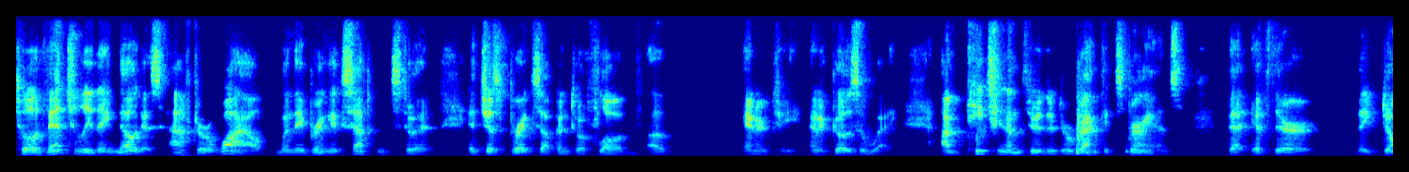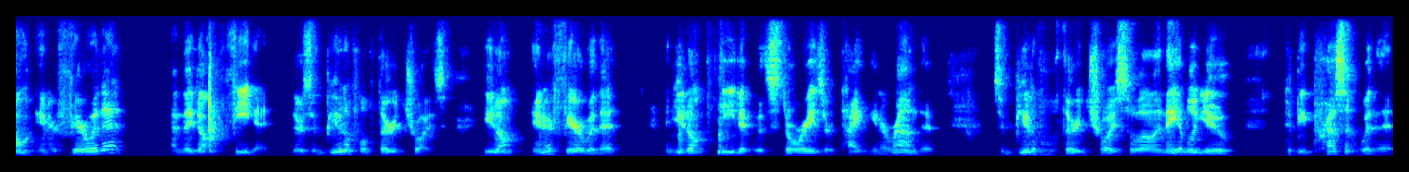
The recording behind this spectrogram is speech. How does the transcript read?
till eventually they notice after a while when they bring acceptance to it it just breaks up into a flow of, of energy and it goes away. I'm teaching them through the direct experience that if they're they don't interfere with it and they don't feed it. There's a beautiful third choice. You don't interfere with it and you don't feed it with stories or tightening around it. It's a beautiful third choice that will enable you to be present with it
